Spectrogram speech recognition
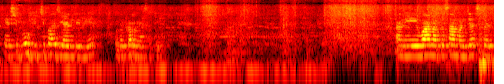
ही अशी गोबीची भाजी आणलेली आहे उद्या करण्यासाठी. आणि वाहनाचं सामान जास्त असतं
